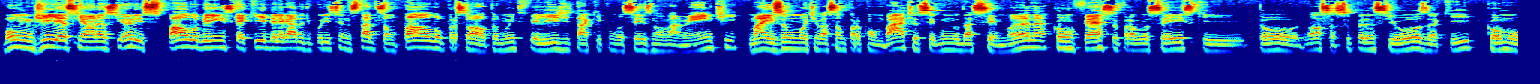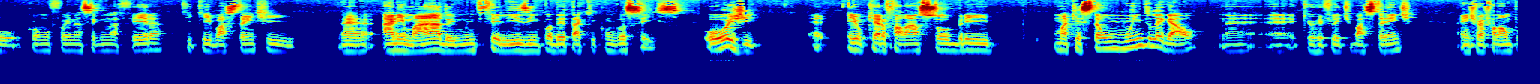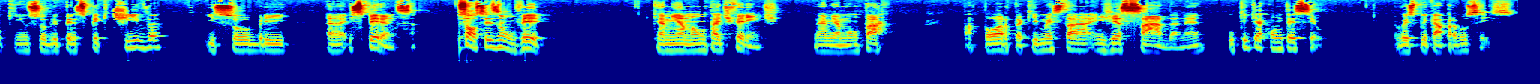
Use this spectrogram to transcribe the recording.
Bom dia, senhoras e senhores. Paulo Bilinski aqui, delegado de polícia no estado de São Paulo. Pessoal, estou muito feliz de estar aqui com vocês novamente. Mais um Motivação para o Combate, o segundo da semana. Confesso para vocês que estou, nossa, super ansioso aqui, como, como foi na segunda-feira. Fiquei bastante né, animado e muito feliz em poder estar aqui com vocês. Hoje é, eu quero falar sobre uma questão muito legal, né, é, que eu refleti bastante a gente vai falar um pouquinho sobre perspectiva e sobre uh, esperança. Pessoal, vocês vão ver que a minha mão está diferente. Né? Minha mão está tá torta aqui, mas está engessada. Né? O que, que aconteceu? Eu vou explicar para vocês.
